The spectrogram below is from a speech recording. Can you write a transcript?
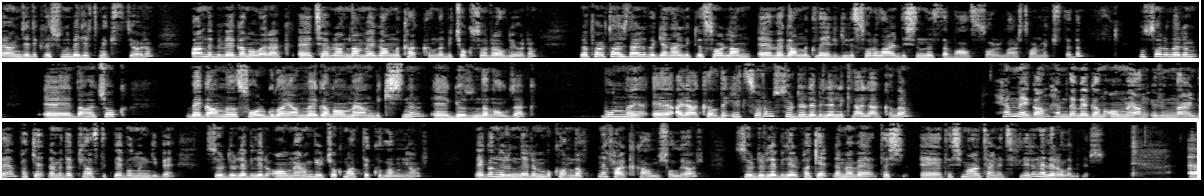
Ve öncelikle şunu belirtmek istiyorum. Ben de bir vegan olarak e, çevremden veganlık hakkında birçok soru alıyorum. Röportajlarda da genellikle sorulan e, veganlıkla ilgili sorular dışında size bazı sorular sormak istedim. Bu sorularım e, daha çok veganlığı sorgulayan, vegan olmayan bir kişinin e, gözünden olacak. Bununla e, alakalı da ilk sorum sürdürülebilirlikle alakalı. Hem vegan hem de vegan olmayan ürünlerde paketlemede plastik ve bunun gibi sürdürülebilir olmayan birçok madde kullanılıyor. Vegan ürünlerin bu konuda ne farkı kalmış oluyor? Sürdürülebilir paketleme ve taşı, e, taşıma alternatifleri neler olabilir? Ee,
